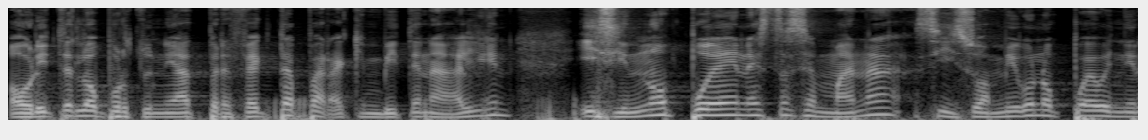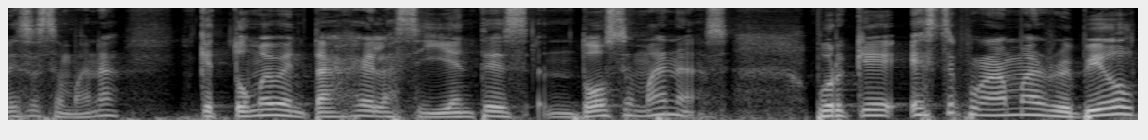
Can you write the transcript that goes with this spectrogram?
ahorita es la oportunidad perfecta para que inviten a alguien. Y si no pueden esta semana, si su amigo no puede venir esa semana, que tome ventaja de las siguientes dos semanas. Porque este programa Rebuild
